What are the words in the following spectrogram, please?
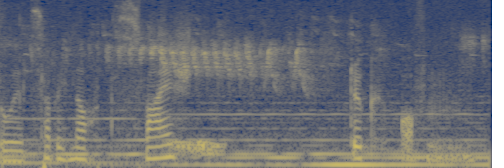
So, jetzt habe ich noch zwei Stück offen.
